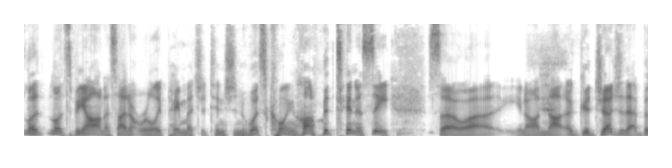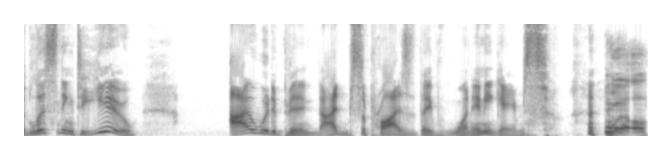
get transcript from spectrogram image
let, us be honest, I don't really pay much attention to what's going on with Tennessee. So, uh, you know, I'm not a good judge of that. But listening to you, I would have been, I'm surprised that they've won any games. well,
